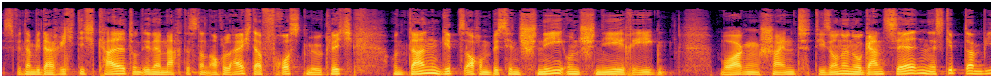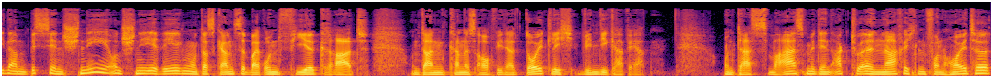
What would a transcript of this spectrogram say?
es wird dann wieder richtig kalt und in der Nacht ist dann auch leichter Frost möglich und dann gibt's auch ein bisschen Schnee und Schneeregen. Morgen scheint die Sonne nur ganz selten, es gibt dann wieder ein bisschen Schnee und Schneeregen und das Ganze bei rund vier Grad. Und dann kann es auch wieder deutlich windiger werden. Und das war es mit den aktuellen Nachrichten von heute.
